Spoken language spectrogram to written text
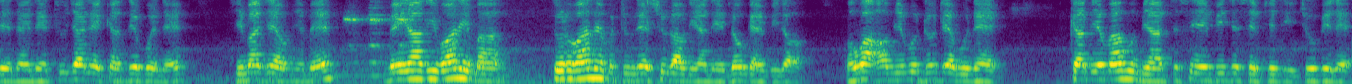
တင်နိုင်တဲ့ထူးခြားတဲ့ကံသစ်ပွင့်နဲ့ရှင်မချက်အောင်မြင်မယ်။မေယာဒီဘွားတွေမှာသူတစ်ပါးနဲ့မတူတဲ့ရှုထောင့်တွေကနေလောက်ကင်ပြီးတော့ဘဝအောင်မြင်မှုတိုးတက်မှုနဲ့ကံမြင်မှုများတစ်စင်ပြီးတစ်စင်ဖြစ်တည်ကြိုးပေးတဲ့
